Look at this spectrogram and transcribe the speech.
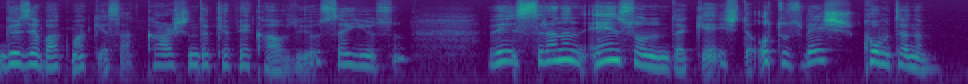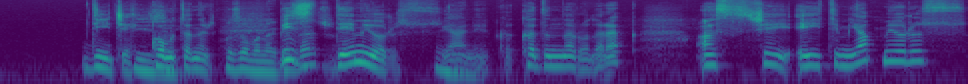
Göze bakmak yasak. Karşında köpek havlıyor, sayıyorsun ve sıranın en sonundaki işte 35 komutanım diyecek, Diyecek. komutanır. O zamana Biz kadar- demiyoruz. Yani ka- kadınlar olarak az şey eğitim yapmıyoruz.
